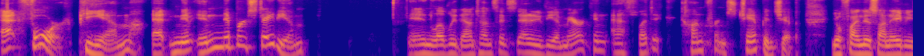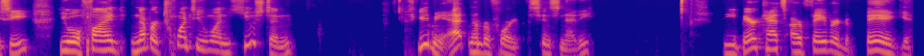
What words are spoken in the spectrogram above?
at 4 p.m. at in Nippert Stadium in lovely downtown Cincinnati, the American Athletic Conference Championship. You'll find this on ABC. You will find number 21 Houston, excuse me, at number four Cincinnati. The Bearcats are favored big,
